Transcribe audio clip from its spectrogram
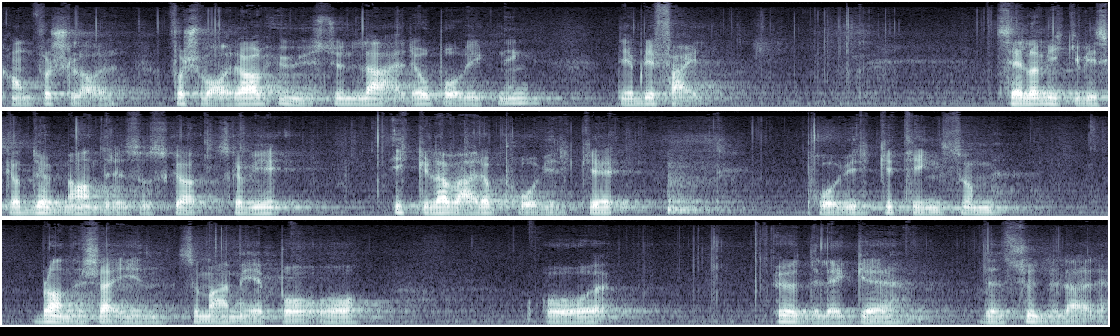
kan forsvare, forsvare av usunn lære og påvirkning, det blir feil. Selv om ikke vi skal dømme andre, så skal, skal vi ikke la være å påvirke, påvirke, ting som blander seg inn, som er med på å, å ødelegge den sunne lære.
